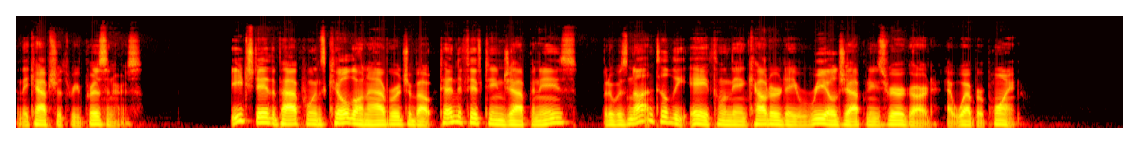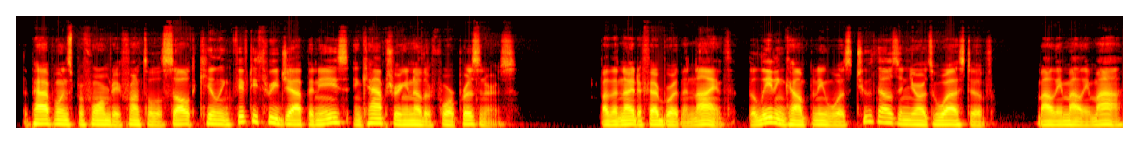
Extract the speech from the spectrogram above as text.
and they captured three prisoners. Each day, the Papuans killed on average about 10 to 15 Japanese, but it was not until the 8th when they encountered a real Japanese rearguard at Weber Point. The Papuans performed a frontal assault, killing 53 Japanese and capturing another four prisoners. By the night of February the 9th, the leading company was 2,000 yards west of Mali Mali Ma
